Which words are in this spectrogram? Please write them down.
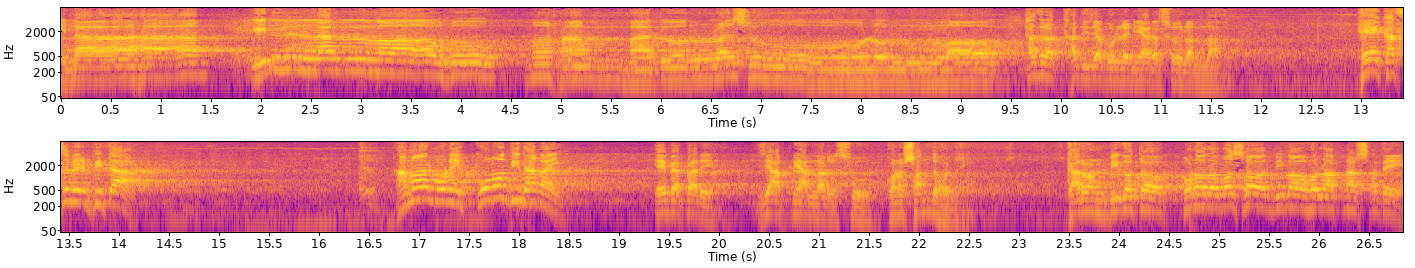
ইলাহা ইল্লাল্লাহু মুহাম্মাদুর রাসূলুল্লাহ। হযরত খাদিজা বললেন, ইয়া রাসূলুল্লাহ, হে কাসেমের পিতা, আমার মনে কোনো দ্বিধা নাই এ ব্যাপারে যে আপনি আল্লাহ রসুল, কোনো সন্দেহ নেই। কারণ বিগত পনেরো বছর বিবাহ হলো আপনার সাথে।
